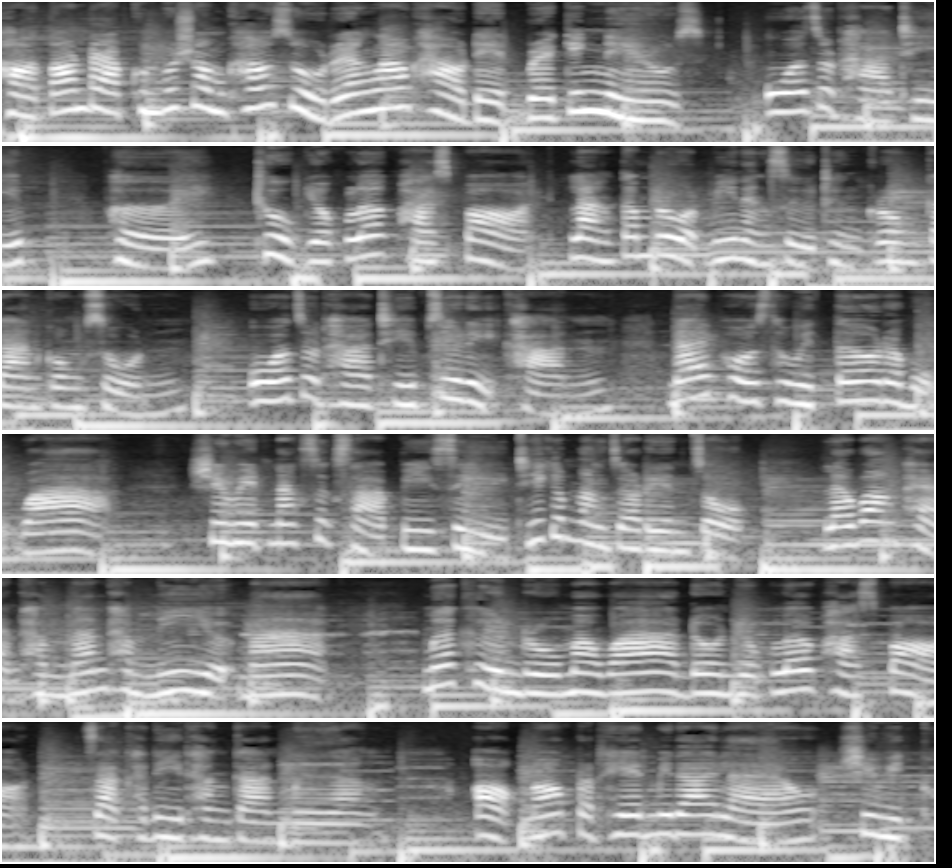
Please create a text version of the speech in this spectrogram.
ขอต้อนรับคุณผู้ชมเข้าสู่เรื่องเล่าข่าวเด็ด breaking news อัวจุธาทิพย์เผย ถูกยกเลิกพาสปอร์ต หลังตำรวจมีหนังสือถึงกรมการกงสุลอัวจุธาทิพย์สิริขัน ได้โพสต์ทวิตเตอร์ระบุว่า ชีวิตนักศึกษาปี 4 ที่กำลังจะเรียนจบ และวางแผนทำนั่นทำนี่เยอะมาก เมื่อคืนรู้มาว่าโดนยกเลิกพาสปอร์ต จากคดีทางการเมือง ออกนอกประเทศไม่ได้แล้ว ชีวิตโค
